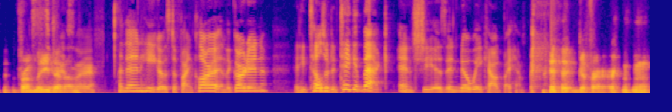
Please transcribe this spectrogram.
from Lady Denham. And then he goes to find Clara in the garden and he tells her to take it back. And she is in no way cowed by him. Good for her.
